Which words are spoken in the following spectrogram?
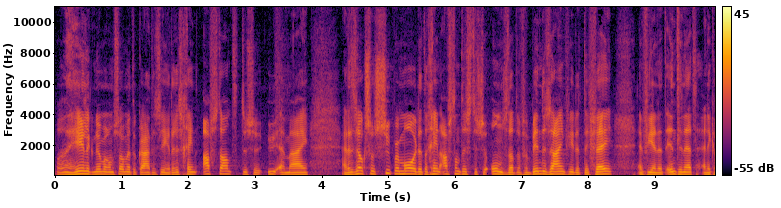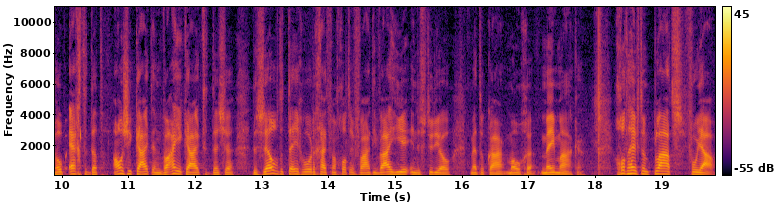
Wat een heerlijk nummer om zo met elkaar te zingen. Er is geen afstand tussen u en mij. En het is ook zo super mooi dat er geen afstand is tussen ons. Dat we verbinden zijn via de tv en via het internet. En ik hoop echt dat als je kijkt en waar je kijkt, dat je dezelfde tegenwoordigheid van God ervaart die wij hier in de studio met elkaar mogen meemaken. God heeft een plaats voor jou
